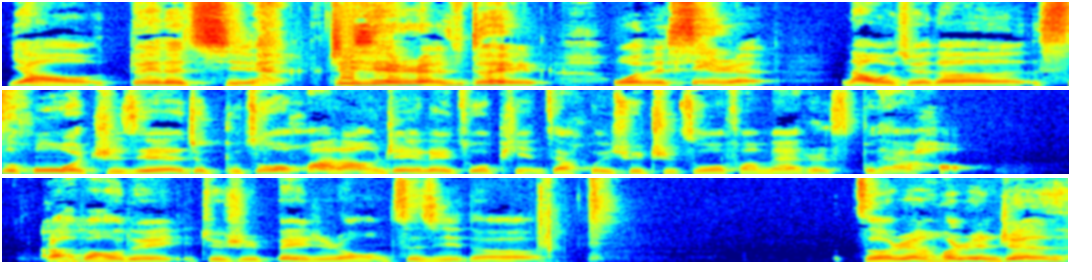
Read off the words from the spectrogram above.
要对得起 这些人对我的信任。那我觉得似乎我直接就不做画廊这一类作品，再回去只做 Fun Matters 不太好。然后包括对，就是被这种自己的责任和认真。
